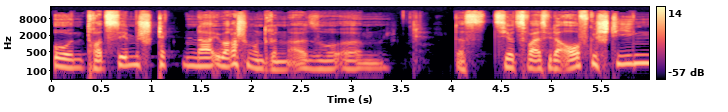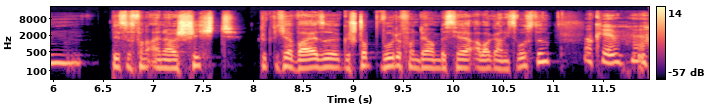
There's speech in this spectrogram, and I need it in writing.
Und trotzdem steckten da Überraschungen drin. Also ähm, das CO2 ist wieder aufgestiegen, bis es von einer Schicht glücklicherweise gestoppt wurde, von der man bisher aber gar nichts wusste. Okay, ja.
